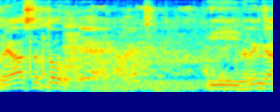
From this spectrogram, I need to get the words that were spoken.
ప్రయాసతో ఈ విధంగా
